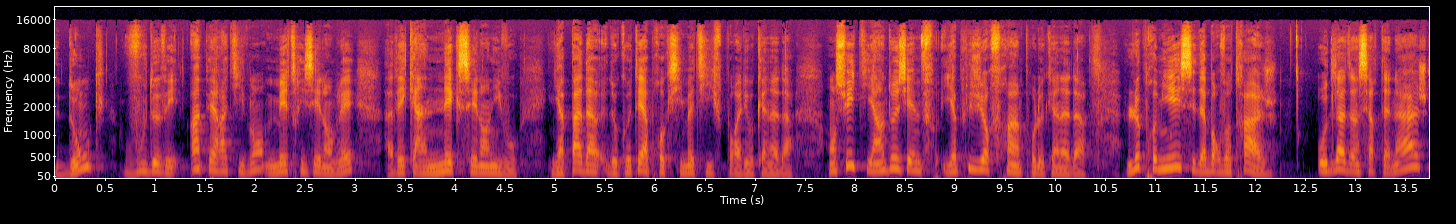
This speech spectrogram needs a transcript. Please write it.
Donc, vous devez impérativement maîtriser l'anglais avec un excellent niveau. Il n'y a pas de côté approximatif pour aller au Canada. Ensuite, il y a plusieurs freins pour le Canada. Le premier, c'est d'abord votre âge. Au-delà d'un certain âge,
